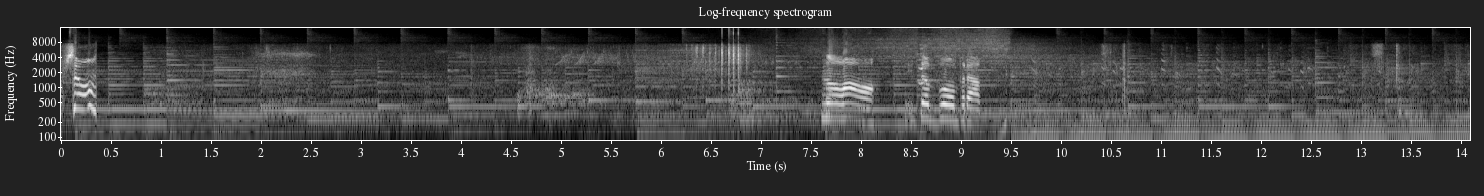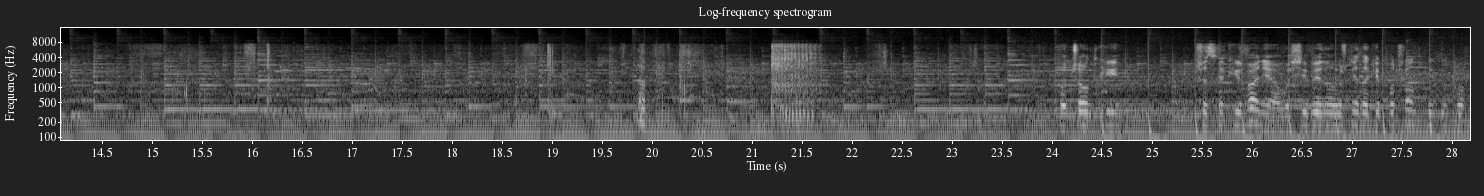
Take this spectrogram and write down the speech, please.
Przełom... No, i to było brat. Początki przeskakiwania, właściwie no już nie takie początki, tylko...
